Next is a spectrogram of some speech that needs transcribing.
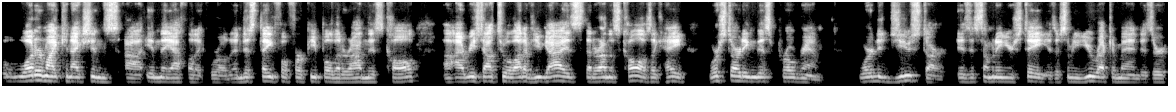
what are my connections uh, in the athletic world? And just thankful for people that are on this call. Uh, i reached out to a lot of you guys that are on this call. I was like hey we're starting this program. Where did you start? Is it somebody in your state? Is there somebody you recommend? Is there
